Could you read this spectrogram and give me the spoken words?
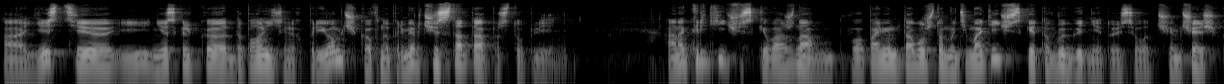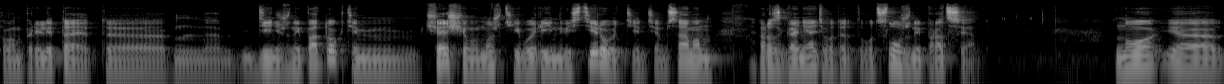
А есть э, и несколько дополнительных приемчиков, например, частота поступлений. Она критически важна. Помимо того, что математически это выгоднее, то есть вот чем чаще к вам прилетает э, денежный поток, тем чаще вы можете его реинвестировать и тем самым разгонять вот этот вот сложный процент. Но э,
